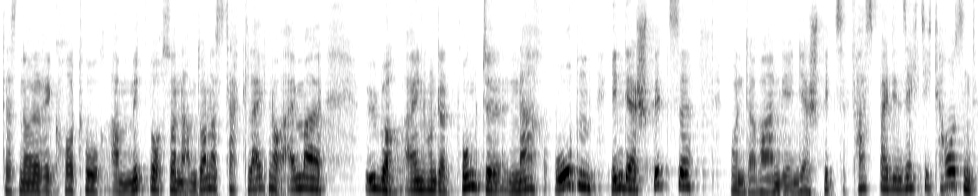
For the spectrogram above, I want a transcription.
das neue Rekordhoch am Mittwoch, sondern am Donnerstag gleich noch einmal über 100 Punkte nach oben in der Spitze. Und da waren wir in der Spitze fast bei den 60.000.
